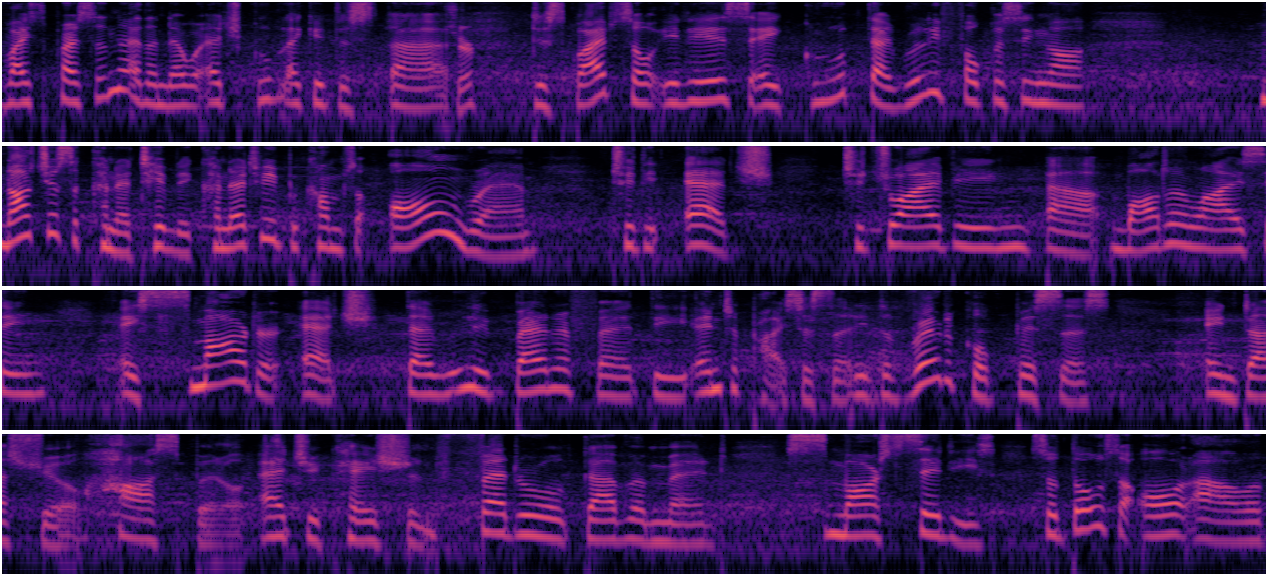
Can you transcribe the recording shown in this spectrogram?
vice president at the Network Edge Group, like you just uh, sure. described. So it is a group that really focusing on not just the connectivity. Connectivity becomes on ramp to the edge to driving, uh, modernizing a smarter edge that really benefit the enterprises, the, the vertical business, industrial, hospital, education, federal government, smart cities. So those are all our,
